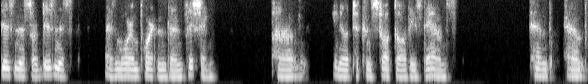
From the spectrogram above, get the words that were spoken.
business or business as more important than fishing. Um, you know, to construct all these dams, and and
